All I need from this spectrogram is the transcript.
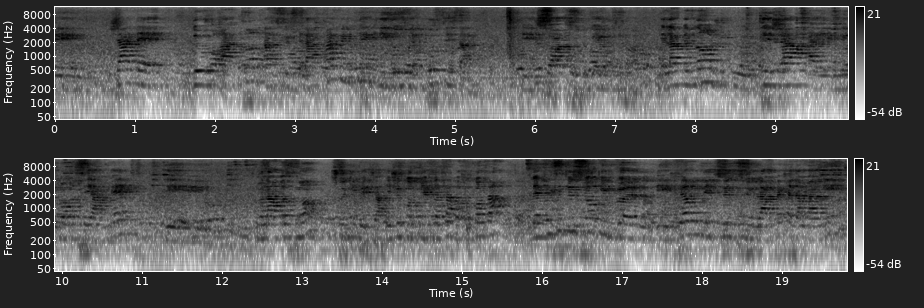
et j'allais devoir attendre à ce que c'est la faculté qui devrait poster ça et soit sur. Mais là maintenant, je peux déjà aller commencer à mettre et avancement sur Wikipédia. Et je continue à faire ça parce que comme ça, les institutions qui veulent et faire une étude sur la pêche à Damari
